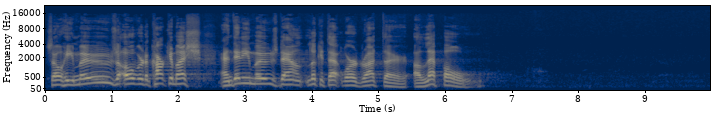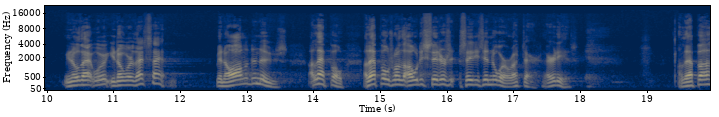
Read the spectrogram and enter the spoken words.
So he moves over to Carchemish and then he moves down. Look at that word right there Aleppo. You know that word? You know where that's at? Been all in the news. Aleppo. Aleppo is one of the oldest cities in the world, right there. There it is. Aleppo,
